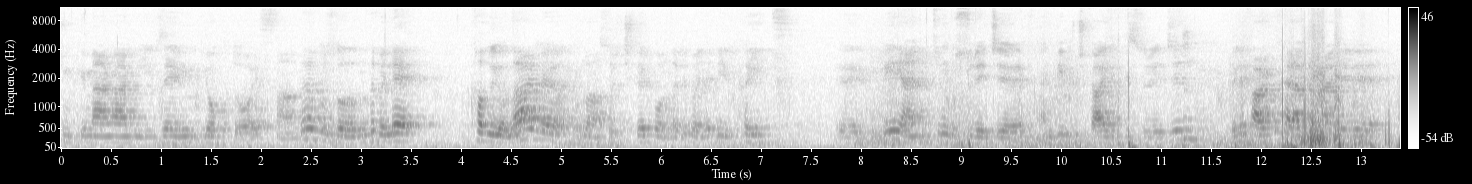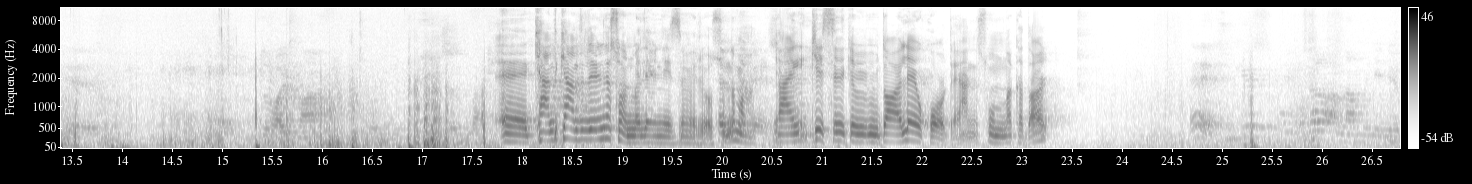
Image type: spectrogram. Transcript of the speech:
çünkü mermer bir yüzeyim yoktu o esnada. Buzdolabında böyle kalıyorlar ve ondan sonra çıkarıp onları böyle bir kayıt e, gibi yani bütün bu süreci, yani bir buçuk aylık bir sürecin böyle farklı karakterleri e, kendi kendilerine söylemelerine izin veriyorsun Tabii, değil mi? tabii. Yani kesinlikle bir müdahale yok orada yani sonuna kadar. Evet çünkü o da anlamlı geliyor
